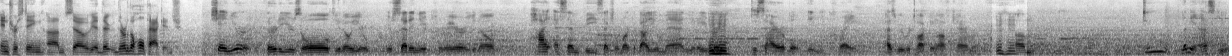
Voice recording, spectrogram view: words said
interesting. Um, so yeah, they're, they're the whole package. Shane, you're 30 years old, you know, you're you're set in your career, you know, high SMV, sexual market value man, you know, you're very desirable in Ukraine, as we were talking off camera. Um, do let me ask you,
